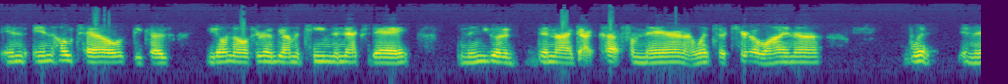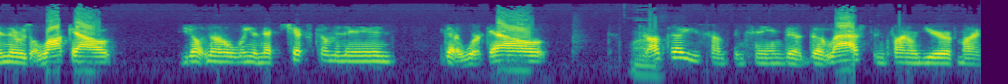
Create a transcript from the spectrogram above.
in in hotels because you don't know if you're going to be on the team the next day and then you go to then I got cut from there and I went to Carolina went and then there was a lockout. You don't know when your next check's coming in. You got to work out. Wow. but I'll tell you something Shane. The the last and final year of my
